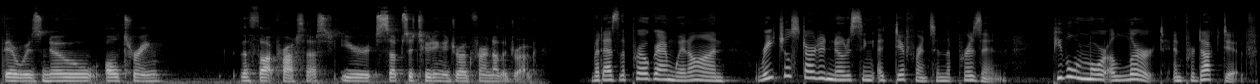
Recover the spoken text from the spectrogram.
there was no altering the thought process. You're substituting a drug for another drug. But as the program went on, Rachel started noticing a difference in the prison. People were more alert and productive.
